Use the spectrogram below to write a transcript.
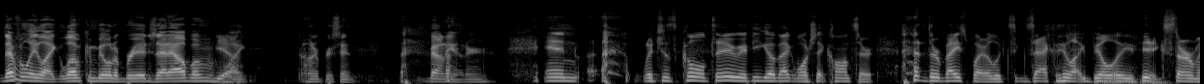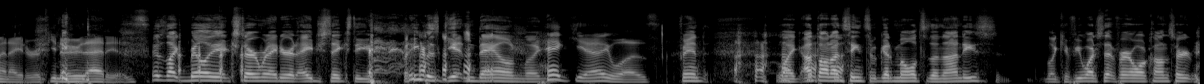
definitely like Love Can Build a Bridge. That album, Yeah. like 100 percent Bounty Hunter. And which is cool too. If you go back and watch that concert, their bass player looks exactly like Billy the Exterminator. If you know who that is. It's like Billy the Exterminator at age 60, but he was getting down like Heck yeah, he was. fan. Like I thought I'd seen some good mullets of the 90s. Like if you watch that farewell concert,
